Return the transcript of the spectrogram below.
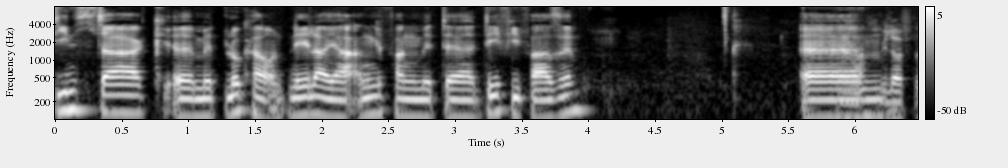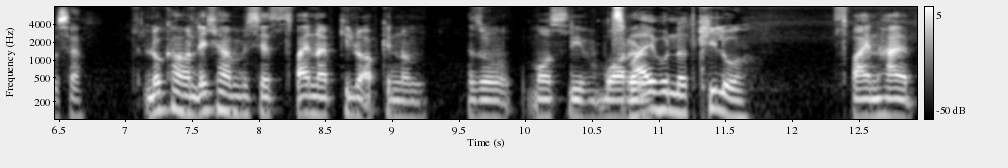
Dienstag äh, mit Luca und Nela ja angefangen mit der Defi-Phase. Ähm, ja, wie läuft bisher? Luca und ich haben bis jetzt zweieinhalb Kilo abgenommen. Also mostly water. 200 Kilo. Zweieinhalb.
